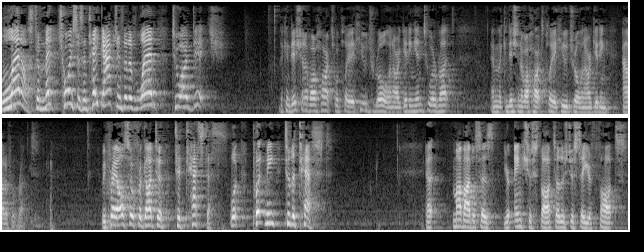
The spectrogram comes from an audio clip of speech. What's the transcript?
led us to make choices and take actions that have led to our ditch. The condition of our hearts will play a huge role in our getting into a rut and the condition of our hearts play a huge role in our getting out of a rut. We pray also for God to, to test us. Look, put me to the test. Now, my Bible says your anxious thoughts. Others just say your thoughts.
